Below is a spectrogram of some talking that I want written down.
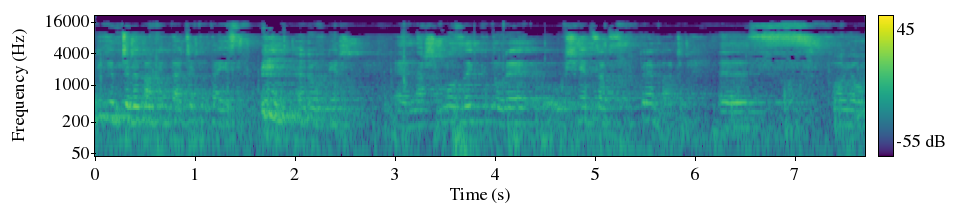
Nie wiem, czy wy pamiętacie, tutaj jest również e, nasz muzyk, który uświęcał trębacz e, swoją,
